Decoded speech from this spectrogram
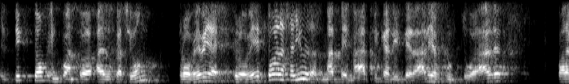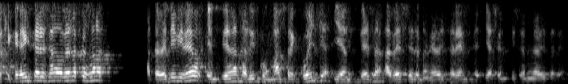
el TikTok en cuanto a educación provee, todas las ayudas, matemáticas, literarias, culturales, para que quede interesado ver a la persona a través de video, empieza a salir con más frecuencia y empieza a verse de manera diferente y a sentirse de manera diferente.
